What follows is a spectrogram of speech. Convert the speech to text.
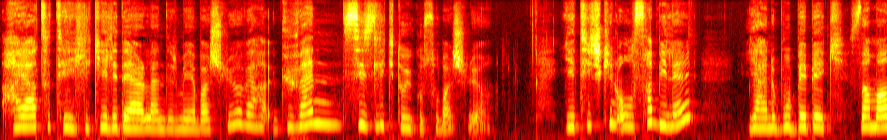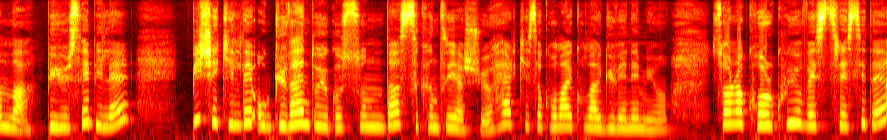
hayatı tehlikeli değerlendirmeye başlıyor ve güvensizlik duygusu başlıyor. Yetişkin olsa bile yani bu bebek zamanla büyüse bile bir şekilde o güven duygusunda sıkıntı yaşıyor. Herkese kolay kolay güvenemiyor. Sonra korkuyu ve stresi de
